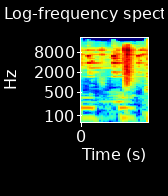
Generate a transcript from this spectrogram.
Mm-hmm.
